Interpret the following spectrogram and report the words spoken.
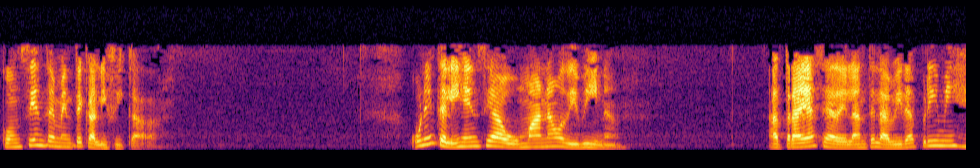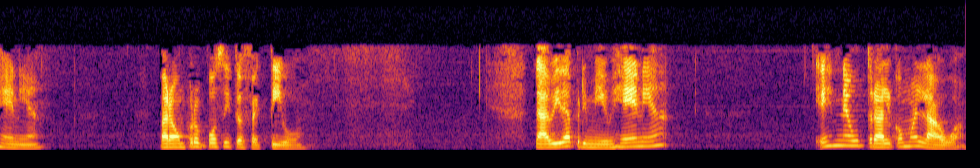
conscientemente calificada. Una inteligencia humana o divina atrae hacia adelante la vida primigenia para un propósito efectivo. La vida primigenia es neutral como el agua,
